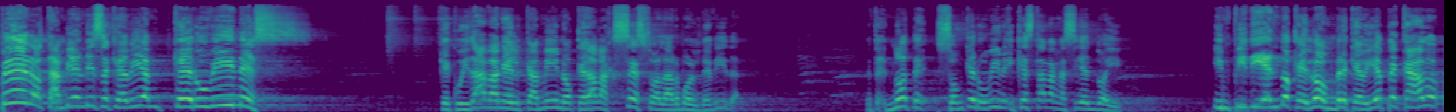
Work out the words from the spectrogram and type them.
Pero también dice que habían querubines que cuidaban el camino que daba acceso al árbol de vida. Note, son querubines. ¿Y qué estaban haciendo ahí? Impidiendo que el hombre que había pecado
